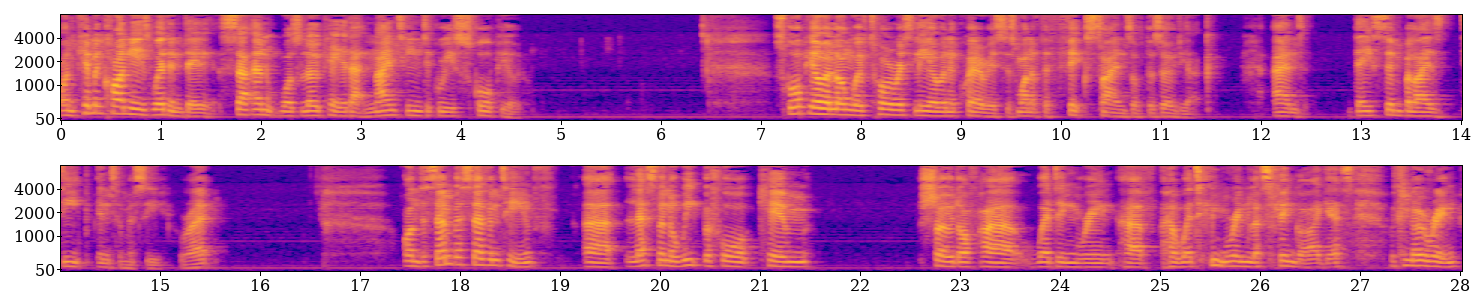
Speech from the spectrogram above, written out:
on Kim and Kanye's wedding day, Saturn was located at 19 degrees Scorpio. Scorpio, along with Taurus, Leo, and Aquarius, is one of the fixed signs of the zodiac and they symbolize deep intimacy, right? On December 17th, uh, less than a week before Kim showed off her wedding ring, her, her wedding ringless finger, I guess, with no ring,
